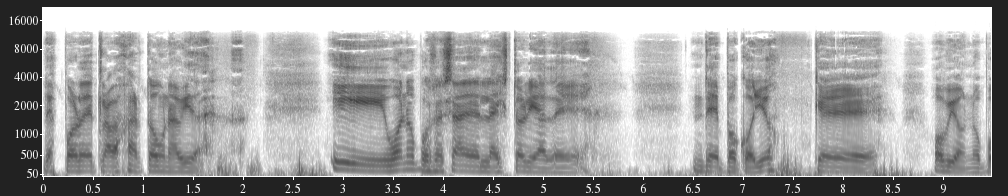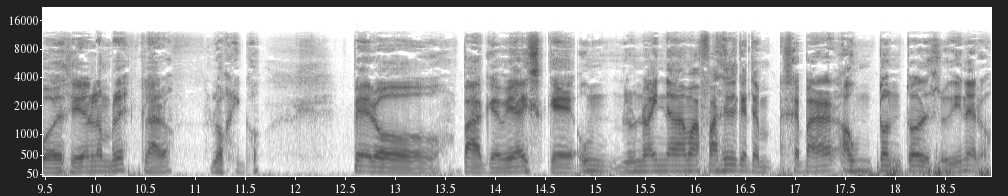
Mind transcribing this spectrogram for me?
después de trabajar toda una vida. Y bueno, pues esa es la historia de, de Pocoyo, que obvio no puedo decir el nombre, claro, lógico pero para que veáis que no hay nada más fácil que separar a un tonto de su dinero.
